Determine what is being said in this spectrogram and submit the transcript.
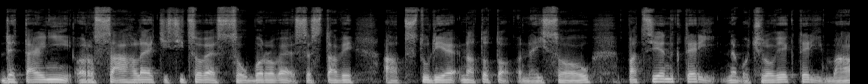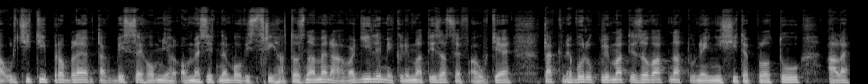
detailní, rozsáhlé, tisícové souborové sestavy a studie na toto nejsou. Pacient, který nebo člověk, který má určitý problém, tak by se ho měl omezit nebo vystříhat. To znamená, vadí-li mi klimatizace klimatizace v autě, tak nebudu klimatizovat na tu nejnižší teplotu, ale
